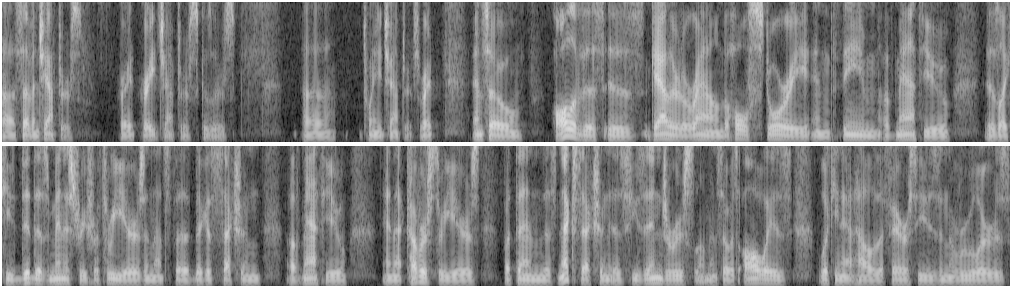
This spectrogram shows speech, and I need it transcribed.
uh, seven chapters, right, or eight chapters because there's uh, 28 chapters, right? And so all of this is gathered around the whole story and theme of Matthew is like he did this ministry for three years, and that's the biggest section of Matthew and that covers three years. But then this next section is he's in Jerusalem, and so it's always looking at how the Pharisees and the rulers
